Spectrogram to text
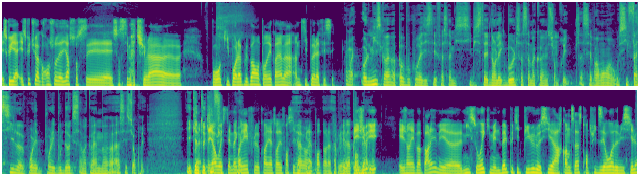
Est-ce que, tu as grand chose à dire sur ces, sur ces matchs-là euh, pour, qui pour la plupart ont tourné quand même un, petit peu à la fessée? Ouais, Ole Miss quand même a pas beaucoup résisté face à Mississippi State dans l'Egg Bowl, ça ça m'a quand même surpris. Ça c'est vraiment aussi facile pour les, pour les Bulldogs, ça m'a quand même euh, assez surpris. Et Kentucky. D'ailleurs, Wesley McGriff, le coordinateur défensif, a ah pris la porte dans la foulée. Et, et, j'en ai pas parlé, mais euh, Missouri qui met une belle petite pilule aussi à Arkansas, 38-0 à domicile.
